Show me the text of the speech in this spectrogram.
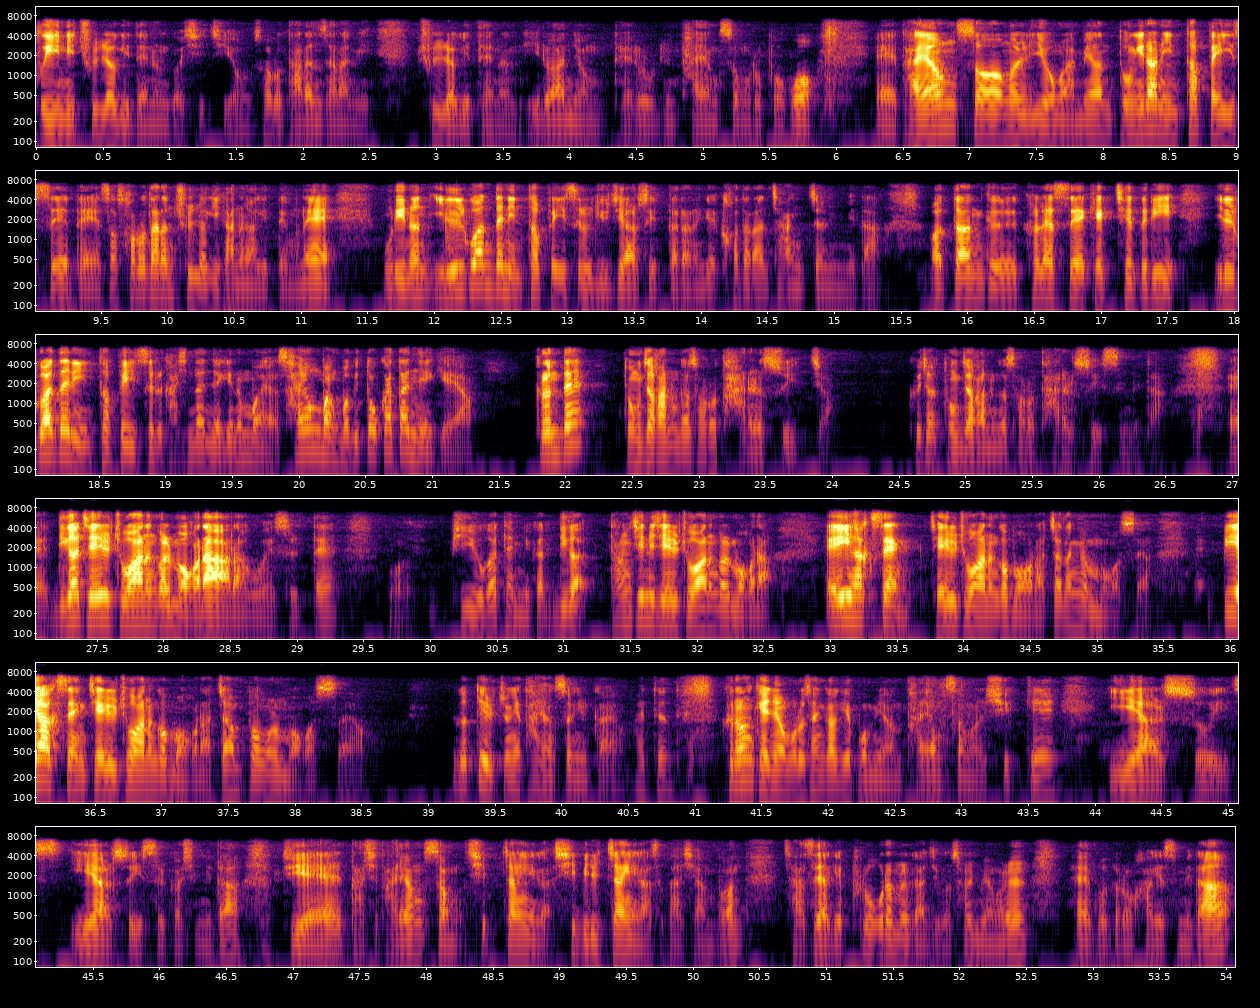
부인이 출력이 되는 것이지요. 서로 다른 사람이 출력이 되는 이러한 형태를 우리는 다양성으로 보고 예, 다양성을 이용하면 동일한 인터페이스에 대해서 서로 다른 출력이 가능하기 때문에 우리는 일관된 인터페이스를 유지할 수 있다는 게 커다란 장점입니다. 어떠한 그 클래스의 객체들이 일관된 인터페이스를 가진다는 얘기는 뭐예요? 사용 방법이 똑같다는 얘기예요. 그런데 동작하는 건 서로 다를 수 있죠. 그죠? 동작하는 건 서로 다를 수 있습니다. 예, 네가 제일 좋아하는 걸 먹어라 라고 했을 때 뭐, 비유가 됩니까? 네가 당신이 제일 좋아하는 걸 먹어라. A 학생 제일 좋아하는 거 먹어라. 짜장면 먹었어요. B 학생 제일 좋아하는 거 먹어라. 짬뽕을 먹었어요. 이것도 일종의 다양성일까요? 하여튼 그런 개념으로 생각해 보면 다양성을 쉽게 이해할 수 있, 이해할 수 있을 것입니다. 뒤에 다시 다양성 10장에 11장에 가서 다시 한번 자세하게 프로그램을 가지고 설명을 해 보도록 하겠습니다.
